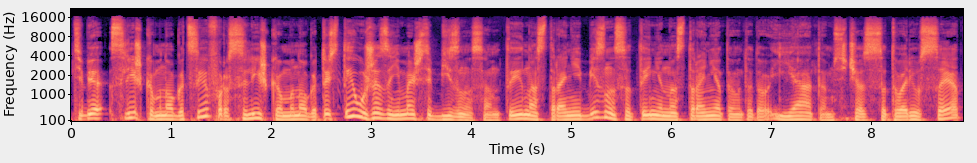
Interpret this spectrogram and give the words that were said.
Тебе слишком много цифр, слишком много. То есть ты уже занимаешься бизнесом. Ты на стороне бизнеса, ты не на стороне там вот этого. Я там сейчас сотворю сет,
